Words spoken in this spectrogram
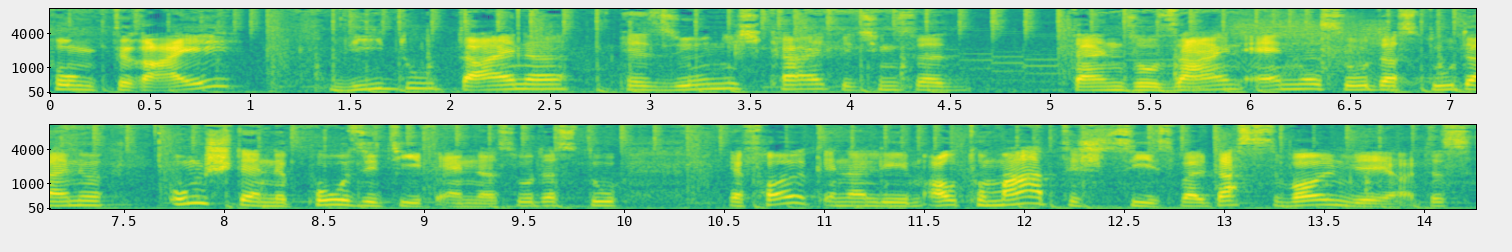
Punkt 3, wie du deine Persönlichkeit bzw. dein So-Sein änderst, so dass du deine Umstände positiv änderst, so dass du Erfolg in dein Leben automatisch ziehst, weil das wollen wir ja, das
